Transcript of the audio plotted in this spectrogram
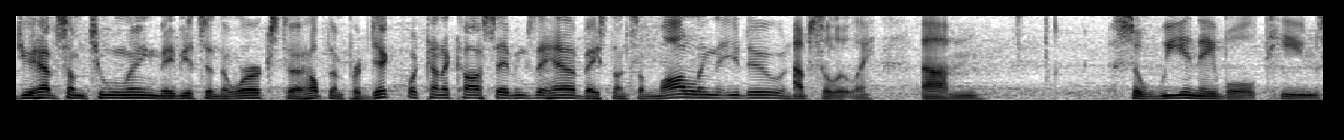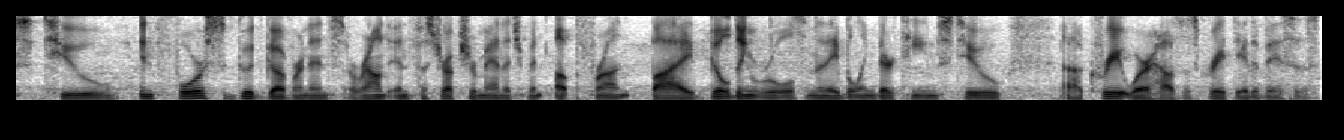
do you have some tooling, maybe it's in the works, to help them predict what kind of cost savings they have based on some modeling that you do? Absolutely. Um, so we enable teams to enforce good governance around infrastructure management upfront by building rules and enabling their teams to uh, create warehouses, create databases.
